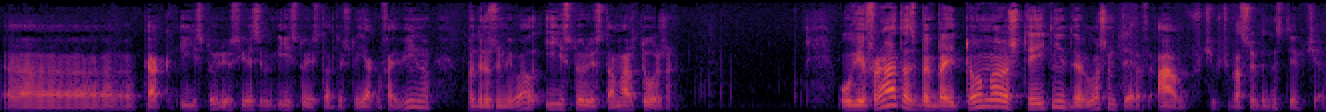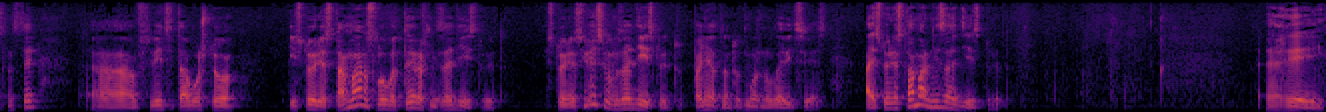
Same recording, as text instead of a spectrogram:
э, как и историю с Йосифом, и историю с То есть, что Яков Авину подразумевал и историю с Тамар тоже. У Вифрата с Бэмбайтомар штейтни дерлошен теров. А в, в особенности, в частности, э, в свете того, что история с Тамар слово теров не задействует. История с Йосифом задействует. Понятно, тут можно уловить связь. А история с Тамар не задействует. Гей.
